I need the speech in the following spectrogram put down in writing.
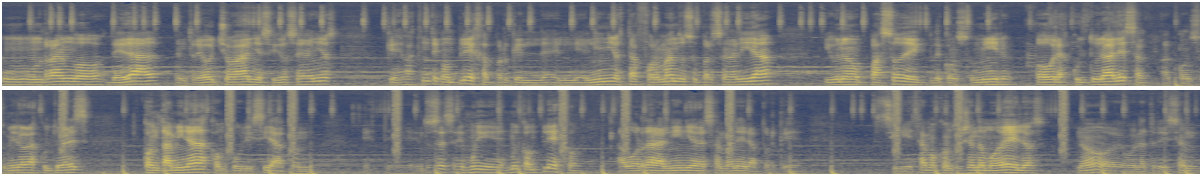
un, rango de edad entre 8 años y 12 años que es bastante compleja porque el, niño está formando su personalidad y uno pasó de, consumir obras culturales a, consumir obras culturales contaminadas con publicidad. Con, este, entonces es muy, es muy complejo abordar al niño de esa manera, porque si estamos construyendo modelos, ¿no? o, la televisión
